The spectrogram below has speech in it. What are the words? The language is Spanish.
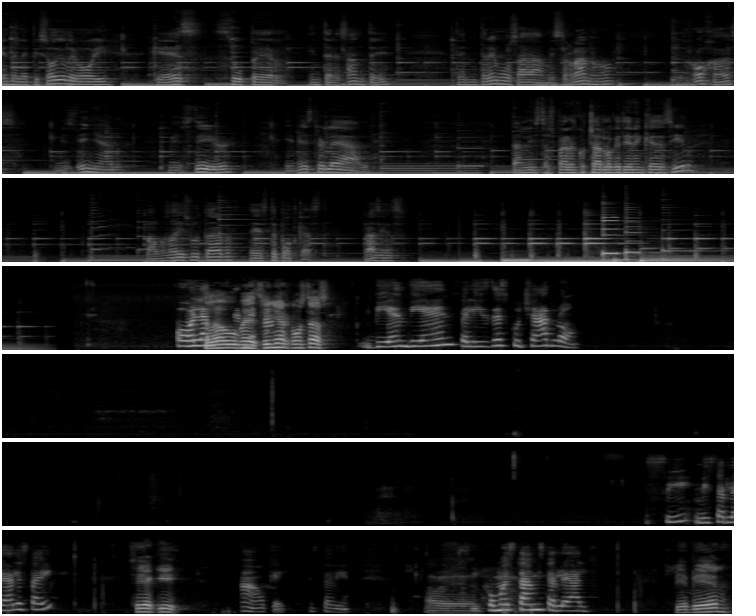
En el episodio de hoy, que es súper interesante, tendremos a Mr. Serrano, Miss Rojas, Miss Vineyard, Miss Deer y Mr. Leal. ¿Están listos para escuchar lo que tienen que decir? Vamos a disfrutar de este podcast. Gracias. Hola. Hello, Miss Vineyard, ¿cómo estás? Bien, bien, feliz de escucharlo. Sí, Mr. Leal está ahí. Sí, aquí. Ah, ok, está bien. A ver. ¿Cómo está, Mr. Leal? Bien, bien.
